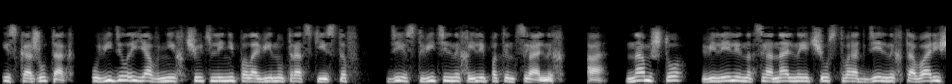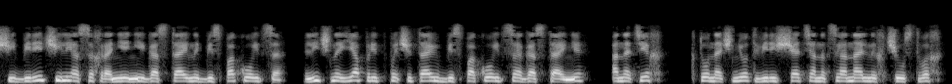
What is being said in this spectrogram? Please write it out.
И скажу так, увидела я в них чуть ли не половину троцкистов, действительных или потенциальных. А, нам что, велели национальные чувства отдельных товарищей беречь или о сохранении Гастайны беспокоиться? Лично я предпочитаю беспокоиться о Гастайне, а на тех, кто начнет верещать о национальных чувствах,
